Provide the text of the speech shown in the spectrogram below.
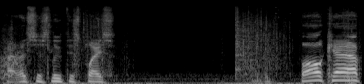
Alright, let's just loot this place. Ball cap.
